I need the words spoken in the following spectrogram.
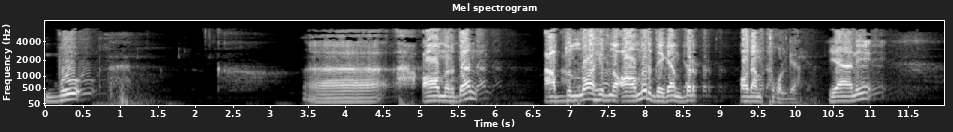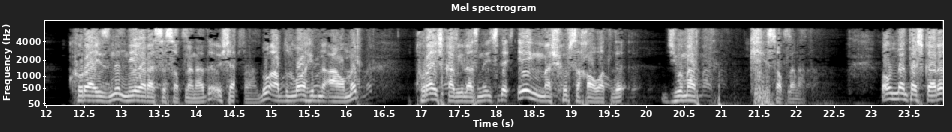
bu e, omirdan abdulloh ibn omir degan bir odam tug'ilgan. Ya'ni kurayzni nevarasi hisoblanadi o'sha bu abdulloh ibn omir quraysh qabilasini ichida eng mashhur saxovatli jo'mard kishi hisoblanadi. Va undan tashqari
